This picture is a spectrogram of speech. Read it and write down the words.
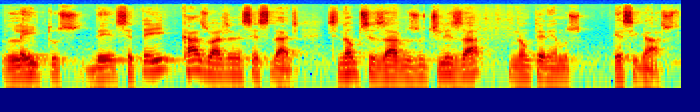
leitos de CTI, caso haja necessidade. Se não precisarmos utilizar, não teremos esse gasto.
